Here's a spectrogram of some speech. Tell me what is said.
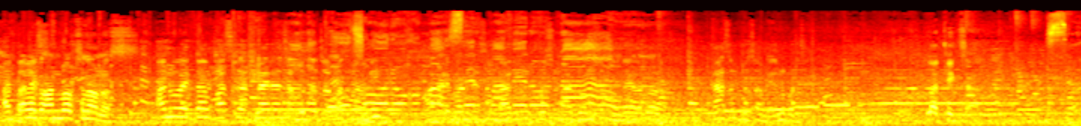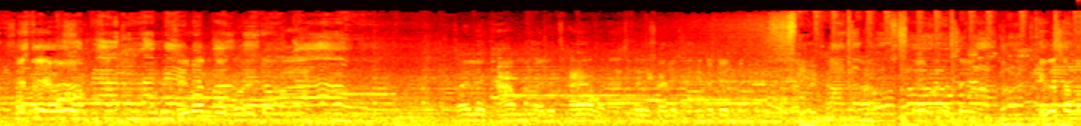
अनि तपाईँको अनुभव सुनाउनुहोस्। अनुभव एकदम फर्स्ट क्लास लगाइरहेछ हुँदै अब कहाँसम्म पुग्छ अब हेर्नुपर्छ। ल ठिक छ। यस्तै हो। जीवनको गोरेटोमा कहिले घाम कहिले छाया भने जस्तै कहिले इन्टरटेनमेन्ट पनि जरुरी छ त्यही भएर चाहिँ हिजोसम्म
